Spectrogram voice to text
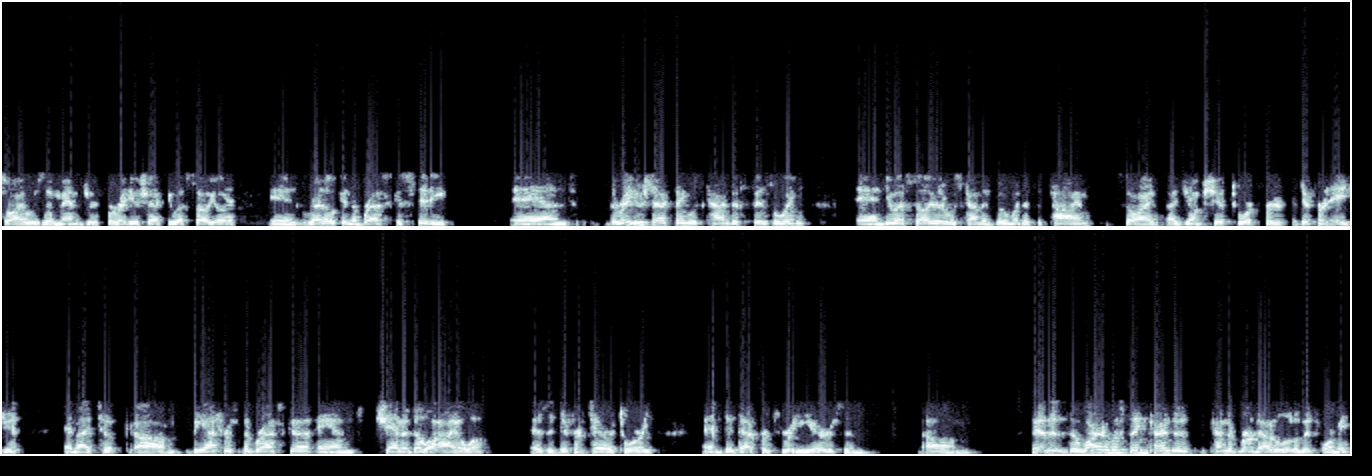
So I was a manager for Radio Shack US Cellular in Red Oak in Nebraska City. And the Radio Shack thing was kind of fizzling, and US Cellular was kind of booming at the time. So I, I jumped ship to work for a different agent, and I took um, Beatrice, Nebraska, and Shenandoah, Iowa, as a different territory, and did that for three years. And um, yeah, the, the wireless thing kind of kind of burned out a little bit for me,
